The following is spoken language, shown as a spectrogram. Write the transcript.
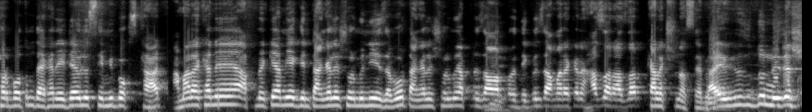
সর্বপ্রথম দেখেন এটা হলো সেমি বক্স খাট। আমার এখানে আপনাকে আমি একদিন টাঙ্গাইলের শোরুমে নিয়ে যাব। টাঙ্গাইলের শোরুমে আপনি যাওয়ার পরে দেখবেন যে আমার এখানে হাজার হাজার কালেকশন আছে ভাই কিন্তু নিজস্ব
